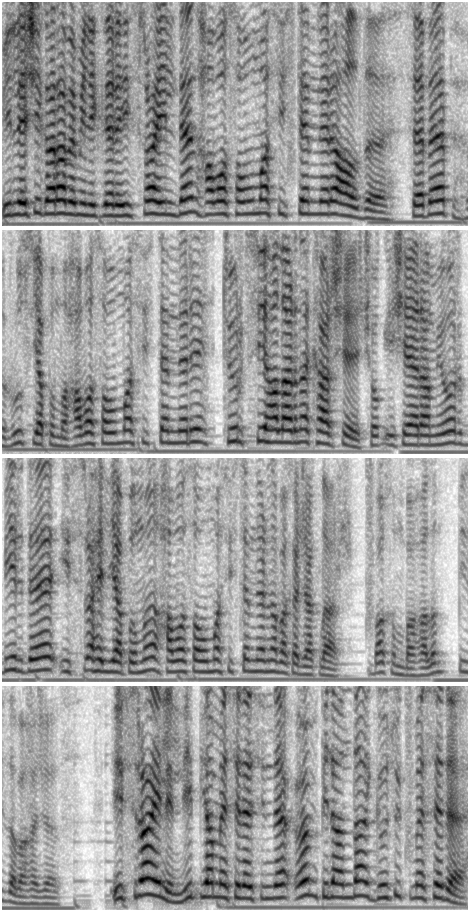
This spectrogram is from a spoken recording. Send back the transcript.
Birleşik Arap Emirlikleri İsrail'den hava savunma sistemleri aldı. Sebep Rus yapımı hava savunma sistemleri Türk SİHA'larına karşı çok işe yaramıyor. Bir de İsrail yapımı hava savunma sistemlerine bakacaklar. Bakın bakalım biz de bakacağız. İsrail'in Libya meselesinde ön planda gözükmese de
